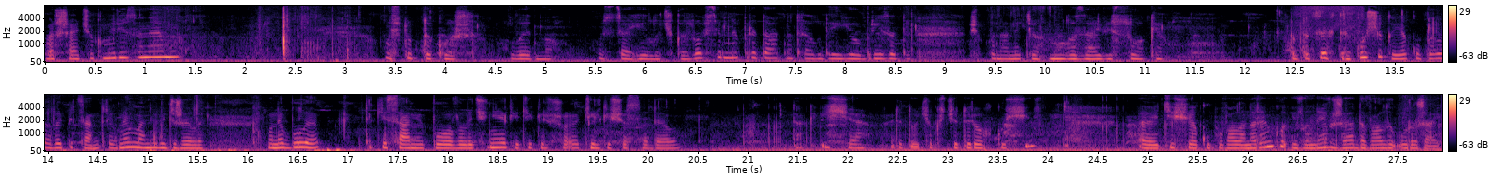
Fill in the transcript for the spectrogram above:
Вершечок ми різанемо. Ось тут також видно. Ось ця гілочка зовсім непридатна, треба буде її обрізати, щоб вона не тягнула зайві соки. Тобто цих три кущика я купила в епіцентрі. Вони в мене віджили. Вони були такі самі по величині, як я тільки що, тільки що садила. Так, і ще рядочок з чотирьох кущів. Е, Ті, що я купувала на ринку, і вони вже давали урожай.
